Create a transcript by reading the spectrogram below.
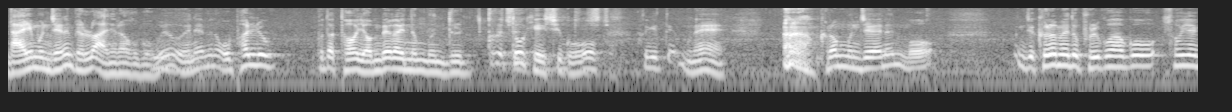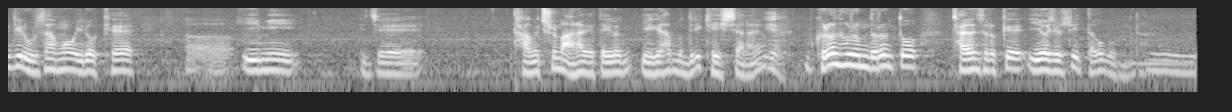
나이 문제는 별로 아니라고 보고요. 왜냐하면 586보다 더 연배가 있는 분들도 그렇죠. 계시고 계시죠. 하기 때문에 그런 문제는 뭐 이제 그럼에도 불구하고 송영길 우상호 이렇게 어, 이미 이제 다음에 출마 안 하겠다 이런 얘기를 한 분들이 계시잖아요. 예. 그런 흐름들은 또 자연스럽게 이어질 수 있다고 봅니다. 음,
